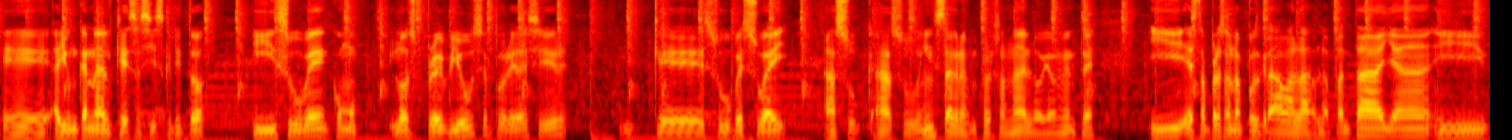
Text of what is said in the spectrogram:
Eh, hay un canal que es así escrito y sube como los previews, se podría decir, que sube Sway a su, a su Instagram personal, obviamente. Y esta persona pues graba la, pantalla y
